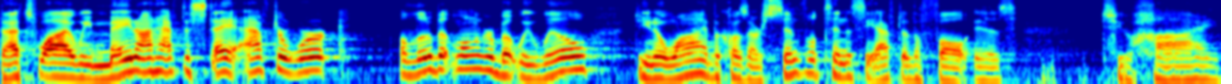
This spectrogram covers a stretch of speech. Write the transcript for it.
That's why we may not have to stay after work a little bit longer, but we will. Do you know why? Because our sinful tendency after the fall is to hide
